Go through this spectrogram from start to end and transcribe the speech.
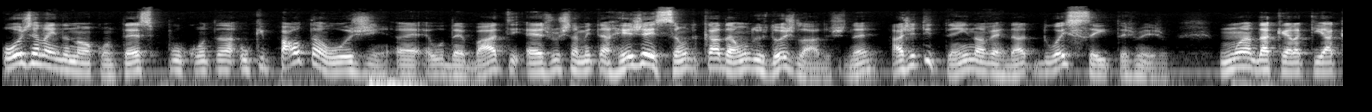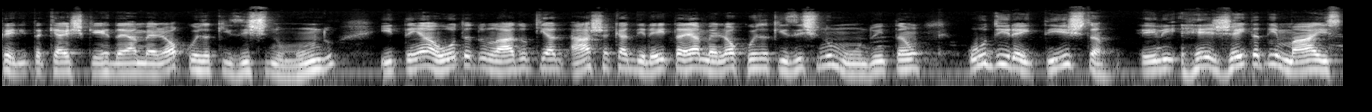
Hoje ela ainda não acontece por conta. O que pauta hoje é, o debate é justamente a rejeição de cada um dos dois lados. Né? A gente tem, na verdade, duas seitas mesmo. Uma daquela que acredita que a esquerda é a melhor coisa que existe no mundo, e tem a outra do lado que acha que a direita é a melhor coisa que existe no mundo. Então, o direitista, ele rejeita demais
